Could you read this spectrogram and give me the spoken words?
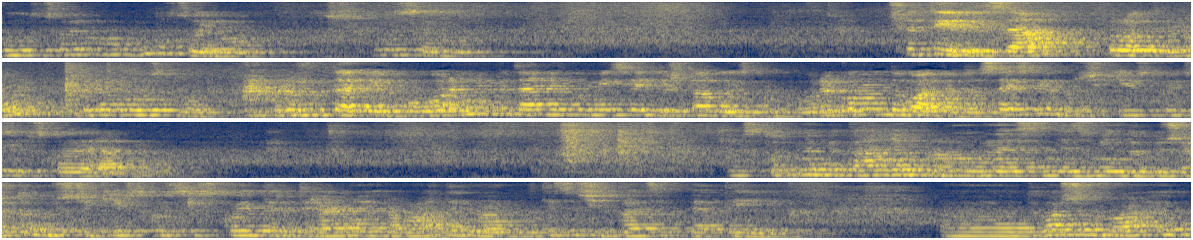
Голосуємо, голосуємо. Голосуємо. 4 за, проти 0, утрималось 0. В результаті обговорення питання комісія дійшла висновку рекомендувати до сесії Борчиківської сільської ради. Наступне питання про внесення змін до бюджету Гущиківської сільської територіальної громади на 2025 рік. Е, До вашої уваги е,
